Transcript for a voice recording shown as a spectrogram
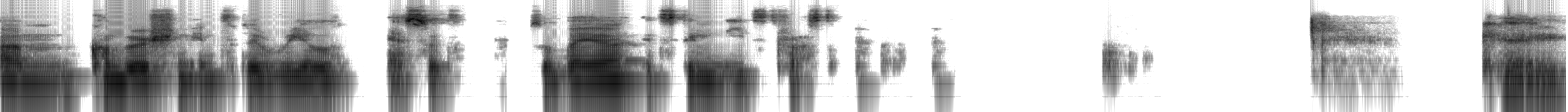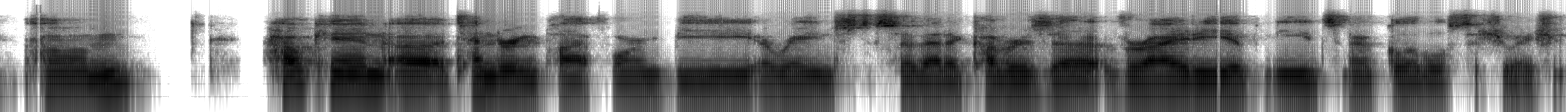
um, conversion into the real asset. So there, it still needs trust. Okay. Um, how can a tendering platform be arranged so that it covers a variety of needs in a global situation?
